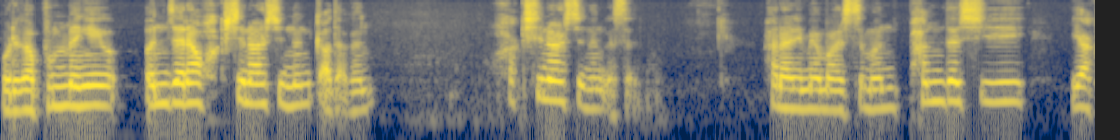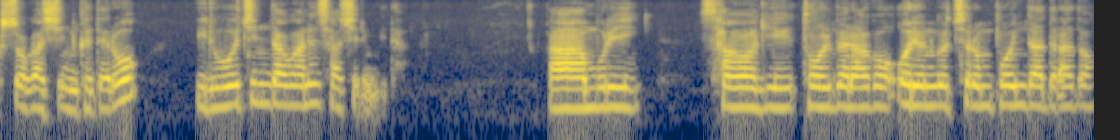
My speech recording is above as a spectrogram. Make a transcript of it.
우리가 분명히 언제나 확신할 수 있는 까닭은 확신할 수 있는 것은 하나님의 말씀은 반드시 약속하신 그대로 이루어진다고 하는 사실입니다. 아무리 상황이 돌변하고 어려운 것처럼 보인다 하더라도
